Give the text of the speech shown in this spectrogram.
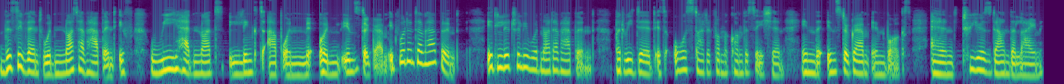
This event would not have happened if we had not linked up on, on Instagram. It wouldn't have happened. It literally would not have happened, but we did. It's all started from a conversation in the Instagram inbox. And two years down the line,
